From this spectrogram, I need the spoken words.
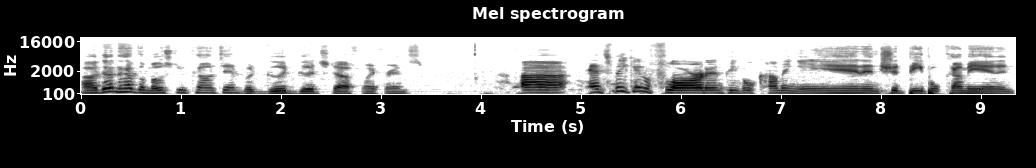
Uh, doesn't have the most new content, but good, good stuff, my friends. Uh, and speaking of Florida and people coming in, and should people come in, and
